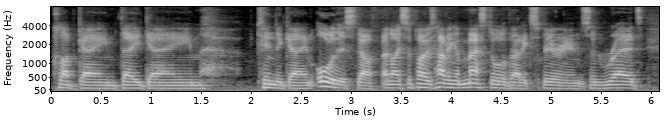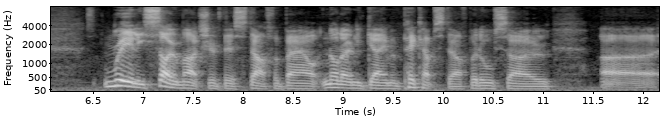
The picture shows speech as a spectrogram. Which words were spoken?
club game, day game, Tinder game, all of this stuff. And I suppose having amassed all of that experience and read really so much of this stuff about not only game and pickup stuff, but also uh,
